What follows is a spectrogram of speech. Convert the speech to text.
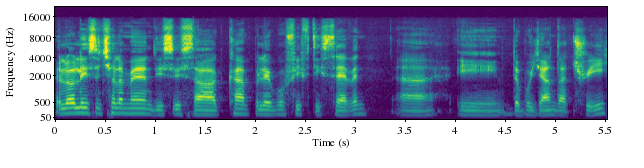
Hello ladies and gentlemen, this is uh, camp level 57 uh, in the Boyahda tree.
